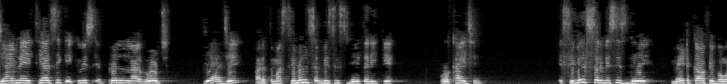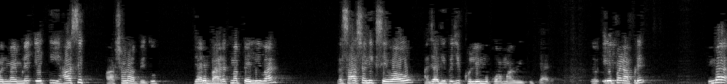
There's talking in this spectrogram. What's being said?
જ્યાં એમણે ઐતિહાસિક એકવીસ એપ્રિલના રોજ જે આજે ભારતમાં સિવિલ સર્વિસીસ ડે તરીકે ઓળખાય છે એ સિવિલ સર્વિસીસ ડે મેટ કાફે ભવનમાં એમણે ઐતિહાસિક ભાષણ આપ્યું હતું. જ્યારે ભારતમાં પહેલી વાર પ્રશાસનિક સેવાઓ આઝાદી પછી ખુલ્લી મૂકવામાં આવી હતી ત્યારે. તો એ પણ આપણે એમાં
